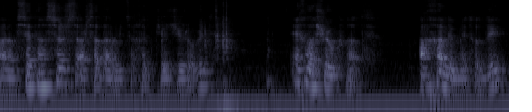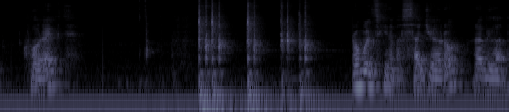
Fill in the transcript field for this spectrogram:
მაგრამ set answers არ ვიცახეთ ჯერჯერობით. ეხლა შევქმნათ ახალი მეთოდი correct რომელიც იქნება საჯარო, რადგან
